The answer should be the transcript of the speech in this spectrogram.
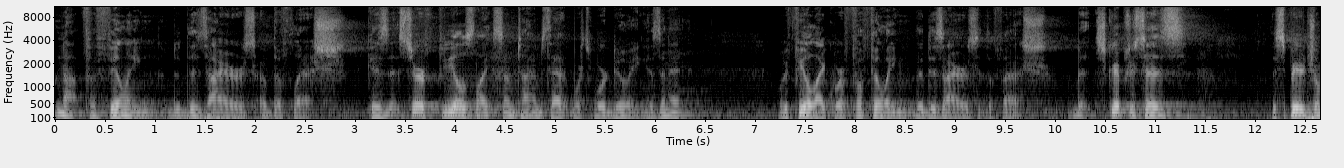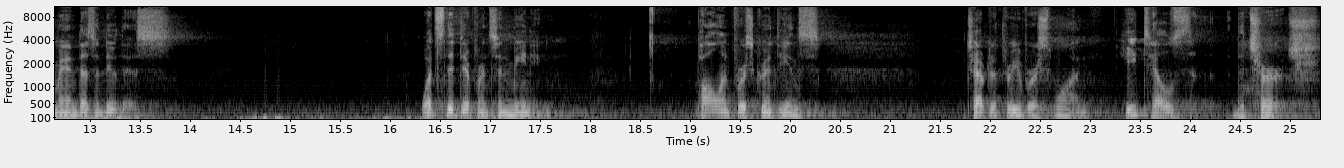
not fulfilling the desires of the flesh. Because it sure feels like sometimes that's what we're doing, isn't it? We feel like we're fulfilling the desires of the flesh. But Scripture says the spiritual man doesn't do this. What's the difference in meaning? Paul in 1 Corinthians chapter 3 verse 1, he tells the church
